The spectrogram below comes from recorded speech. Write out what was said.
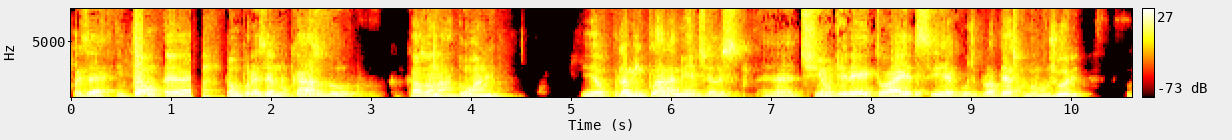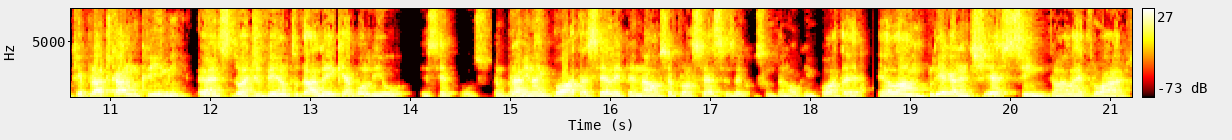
Pois é. Então, é, então por exemplo, no caso do caso Nardoni, eu, para mim, claramente, eles é, tinham direito a esse recurso de protesto no júri, porque praticaram um crime antes do advento da lei que aboliu esse recurso. Então, para mim, não importa se é lei penal, se é processo, se é execução penal. O que importa é, ela amplia a garantia? Sim, então ela retroage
